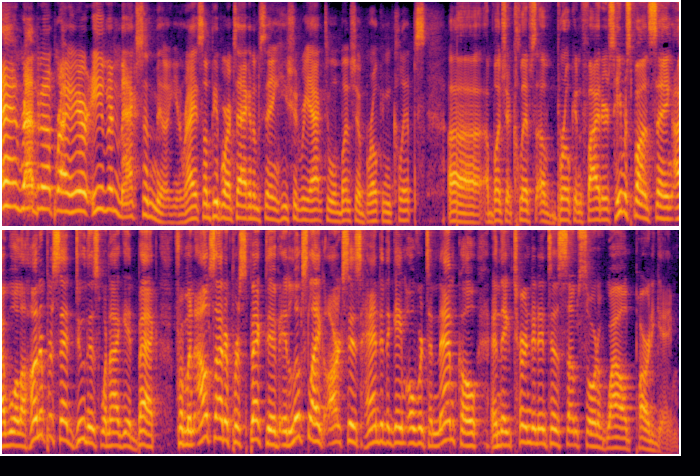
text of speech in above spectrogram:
And wrapping up right here, even Maximilian, right? Some people are attacking him saying he should react to a bunch of broken clips, uh, a bunch of clips of broken fighters. He responds saying, I will 100% do this when I get back. From an outsider perspective, it looks like ArcSys handed the game over to Namco and they turned it into some sort of wild party game.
